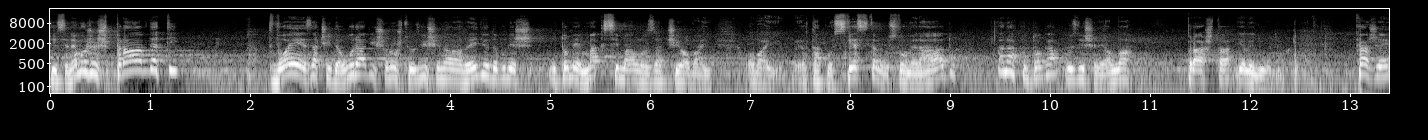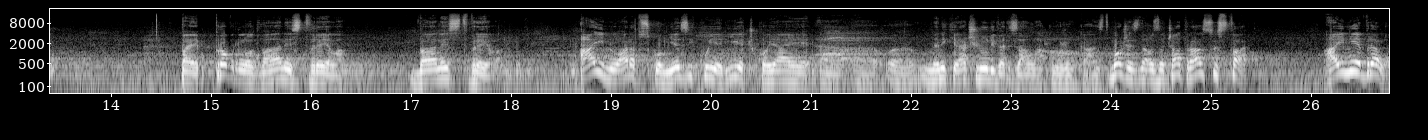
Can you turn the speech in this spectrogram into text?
Ti se ne možeš pravdati, tvoje je znači da uradiš ono što je uzvišen na naredio, da budeš u tome maksimalno, znači ovaj, ovaj, tako, svjestan u svome radu, a nakon toga uzvišen je Allah prašta, jeli ljudima. Kaže, pa je provrlo 12 vrela. 12 vrela. Ajn u arapskom jeziku je riječ koja je a, a, a, na neki način univerzalna, ako možemo kazati. Može označavati različite stvari. Ajn je vrelo.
